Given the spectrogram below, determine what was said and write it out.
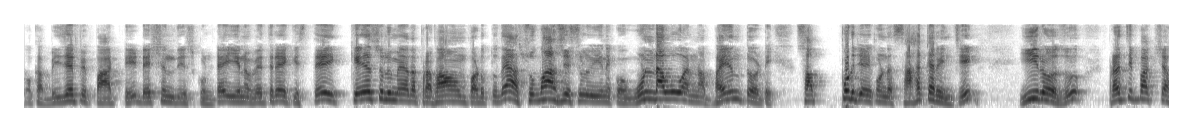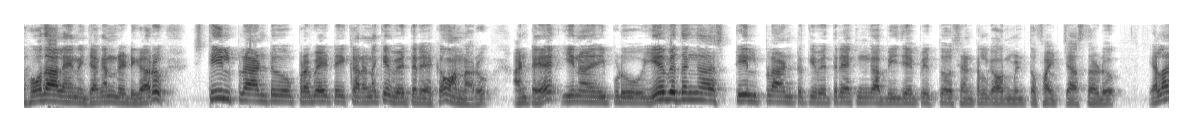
ఒక బీజేపీ పార్టీ డెసిషన్ తీసుకుంటే ఈయన వ్యతిరేకిస్తే ఈ కేసుల మీద ప్రభావం పడుతుంది ఆ శుభాశిషులు ఈయనకు ఉండవు అన్న భయంతో సప్పుడు చేయకుండా సహకరించి ఈరోజు ప్రతిపక్ష హోదా లేని జగన్ రెడ్డి గారు స్టీల్ ప్లాంట్ ప్రైవేటీకరణకి వ్యతిరేకం అన్నారు. అంటే ఈయన ఇప్పుడు ఏ విధంగా స్టీల్ ప్లాంట్కి వ్యతిరేకంగా బీజేపీతో సెంట్రల్ గవర్నమెంట్తో ఫైట్ చేస్తాడు? ఎలా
